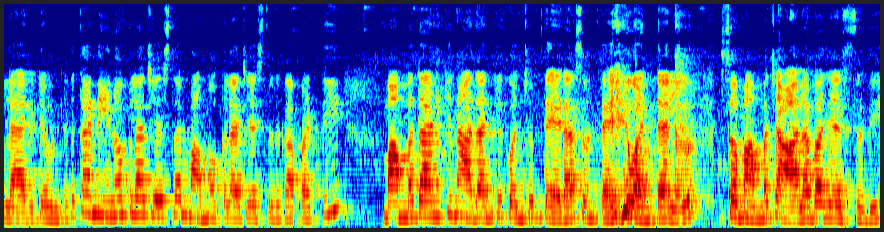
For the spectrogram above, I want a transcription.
క్లారిటీ ఉంటుంది. కానీ నేను ఒకలా చేస్తాను మా అమ్మ ఒకలా చేస్తుంది కాబట్టి మా అమ్మ దానికి నా దానికి కొంచెం తేడాస్ ఉంటాయి వంటలు. సో మా అమ్మ చాలా బాగా చేస్తుంది.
